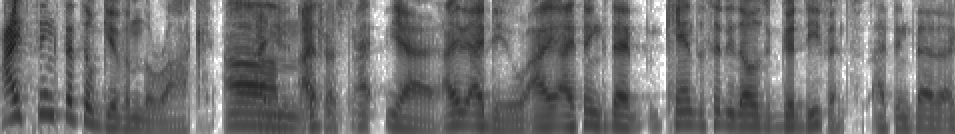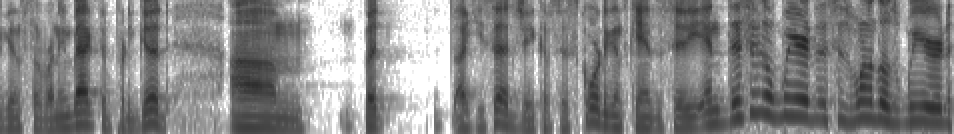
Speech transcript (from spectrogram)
I think that they'll give him the rock. Um, I th- trust him. I- yeah, I, I do. I, I think that Kansas City though is a good defense. I think that against the running back they're pretty good. Um, but like you said, Jacobs has scored against Kansas City, and this is a weird. This is one of those weird.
